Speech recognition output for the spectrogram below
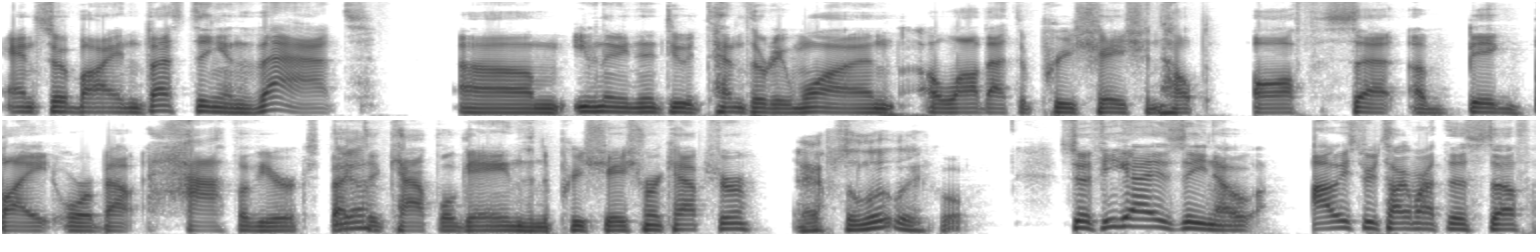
And so by investing in that, um, even though you didn't do a 1031, a lot of that depreciation helped offset a big bite or about half of your expected yeah. capital gains and depreciation recapture. Absolutely. Cool. So if you guys, you know, obviously we're talking about this stuff,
